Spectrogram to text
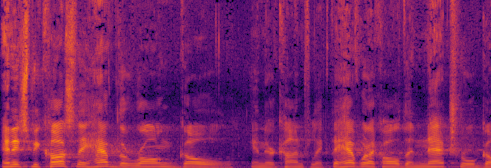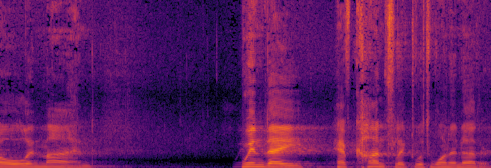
And it's because they have the wrong goal in their conflict. They have what I call the natural goal in mind when they have conflict with one another.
